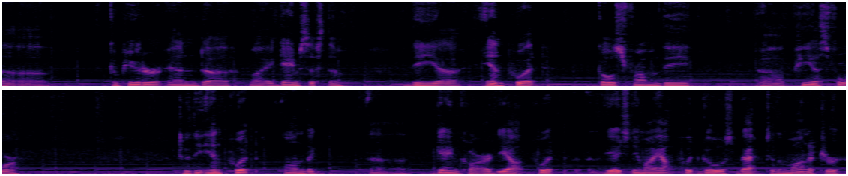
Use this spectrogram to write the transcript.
uh, computer and uh, my game system. The input goes from the uh, PS4 to the input on the uh, game card. The output, the HDMI output goes back to the monitor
